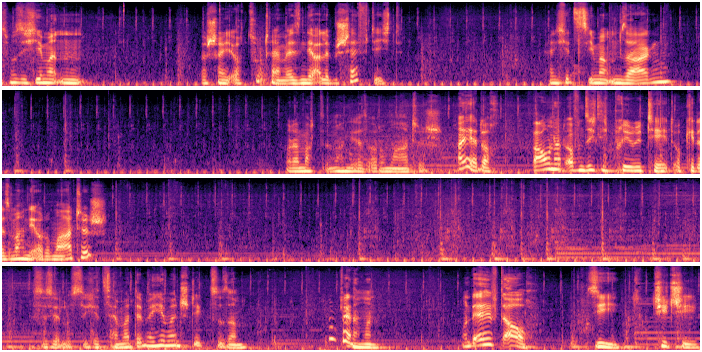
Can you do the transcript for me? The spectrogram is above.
Jetzt muss ich jemanden wahrscheinlich auch zuteilen, weil sind ja alle beschäftigt. Kann ich jetzt jemandem sagen? Oder macht, machen die das automatisch? Ah ja, doch. Bauen hat offensichtlich Priorität. Okay, das machen die automatisch. Das ist ja lustig. Jetzt hämmert der mir hier meinen Steg zusammen. Ein kleiner Mann. Und er hilft auch. Sie, Chichi.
